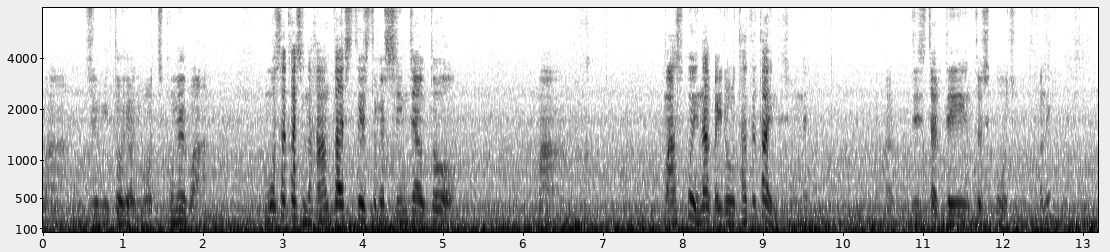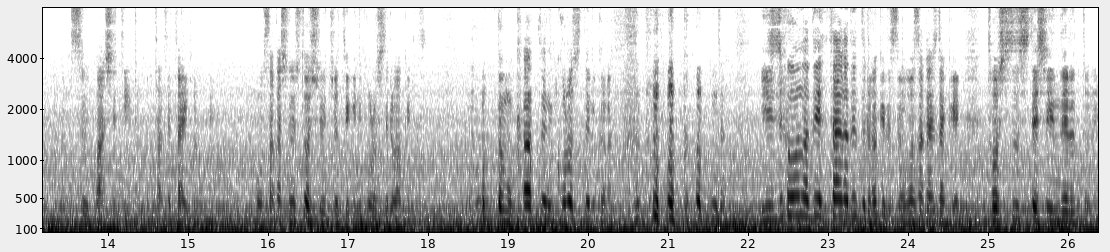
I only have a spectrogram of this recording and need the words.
まあ、住民投票に持ち込めば、大阪市の反対してる人が死んじゃうと、まあ、まあ、そこになんかいろいろ建てたいんでしょうね。デジタル田園都市工場とかね。スーパーシティとか建てたいからね。大阪市の人を集中的に殺してるわけです。本当もう完全に殺してるから。こんな異常なデータが出てるわけですよ。大阪市だけ突出して死んでるとね。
